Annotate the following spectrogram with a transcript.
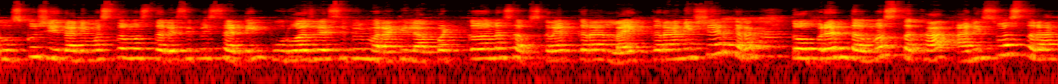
खुसखुशीत आणि मस्त मस्त रेसिपीसाठी पूर्वज रेसिपी मराठीला पटकन सबस्क्राईब करा लाईक करा आणि शेअर करा. तोपर्यंत मस्त खा आणि स्वस्त राहा.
